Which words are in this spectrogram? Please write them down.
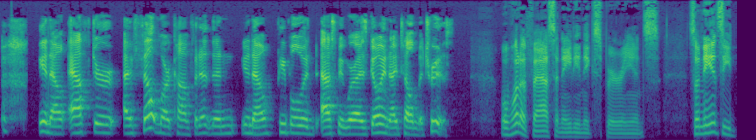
you know, after I felt more confident, then, you know, people would ask me where I was going. I'd tell them the truth. Well, what a fascinating experience. So, Nancy,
